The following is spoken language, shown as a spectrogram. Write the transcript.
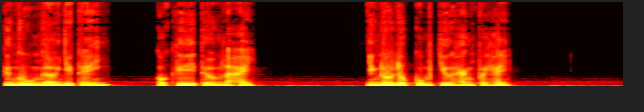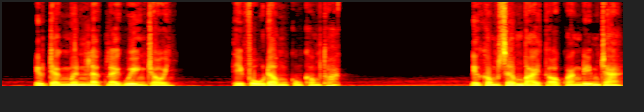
Cứ ngu ngơ như thế, Có khi thường là hay. Nhưng đôi lúc cũng chưa hẳn phải hay. Nếu Trần Minh lật lại quyền rồi, Thì Phủ Đông cũng không thoát. Nếu không sớm bày tỏ quan điểm ra,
